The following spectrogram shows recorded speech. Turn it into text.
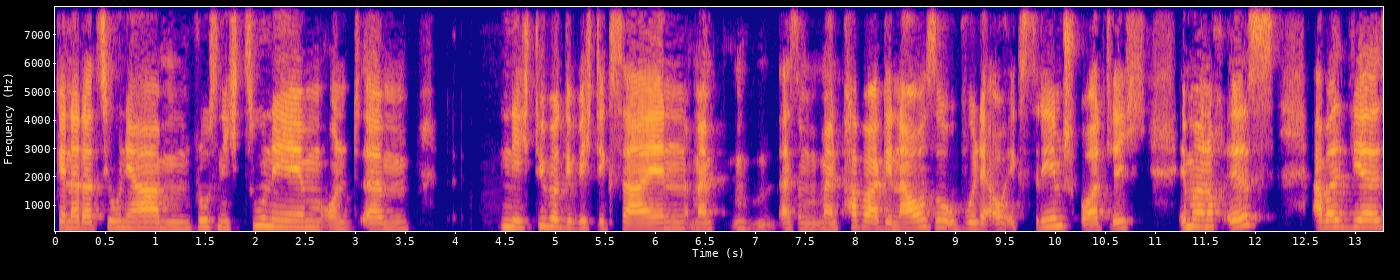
Generation, ja, bloß nicht zunehmen und ähm, nicht übergewichtig sein. Mein, also mein Papa genauso, obwohl der auch extrem sportlich immer noch ist aber wir,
